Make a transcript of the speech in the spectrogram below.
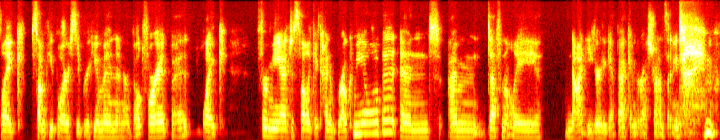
like some people are superhuman and are built for it, but like for me, I just felt like it kind of broke me a little bit. And I'm definitely not eager to get back into restaurants anytime.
